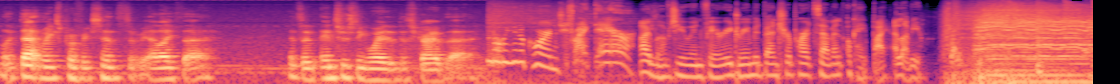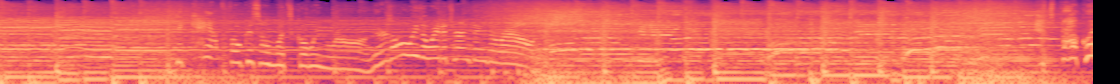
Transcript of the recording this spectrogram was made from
Like that makes perfect sense to me. I like that. It's an interesting way to describe that. No unicorn. She's right there. I loved you in Fairy Dream Adventure Part 7. Okay, bye. I love you. You focus on what's going wrong. There's always a way to turn things around. It's Broccoli.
